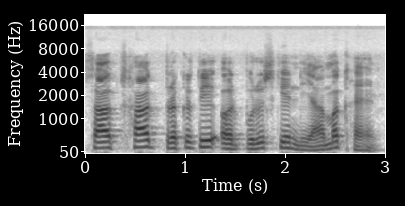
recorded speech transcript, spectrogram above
साक्षात प्रकृति और पुरुष के नियामक हैं।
